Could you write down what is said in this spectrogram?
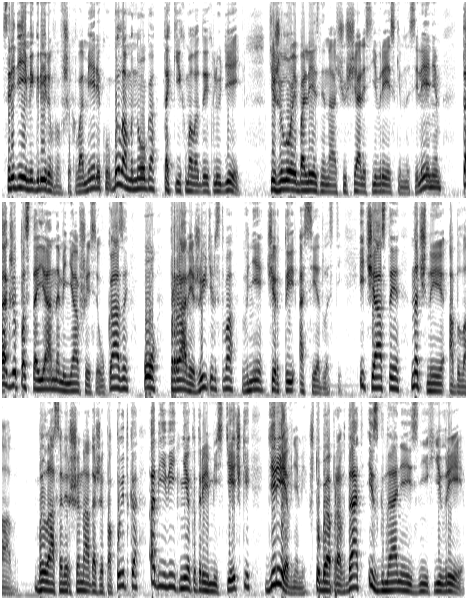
Среди эмигрировавших в Америку было много таких молодых людей. Тяжело и болезненно ощущались еврейским населением также постоянно менявшиеся указы о праве жительства вне черты оседлости и частые ночные облавы. Была совершена даже попытка объявить некоторые местечки деревнями, чтобы оправдать изгнание из них евреев.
